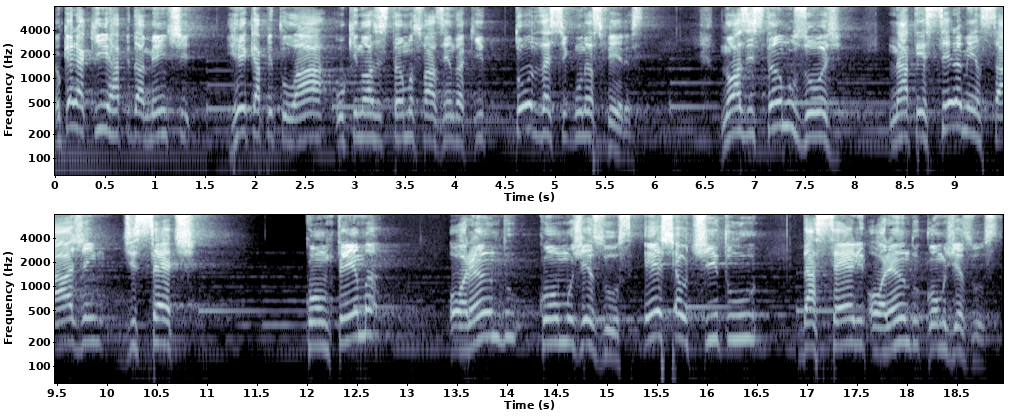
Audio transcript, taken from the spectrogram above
Eu quero aqui rapidamente recapitular o que nós estamos fazendo aqui todas as segundas-feiras. Nós estamos hoje na terceira mensagem de sete, com o tema Orando como Jesus. Este é o título da série Orando como Jesus.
